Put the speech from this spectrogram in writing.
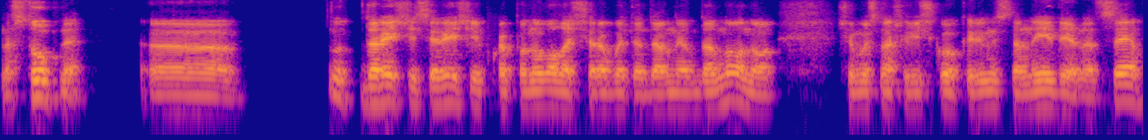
Наступне. Е, Ну, до речі, ці речі пропонували ще робити давним-давно, але чомусь наше військове керівництво не йде на це.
